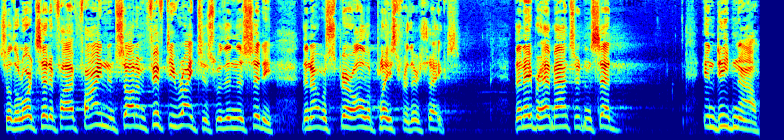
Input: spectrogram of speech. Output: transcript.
So the Lord said, If I find in Sodom 50 righteous within the city, then I will spare all the place for their sakes. Then Abraham answered and said, Indeed, now,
